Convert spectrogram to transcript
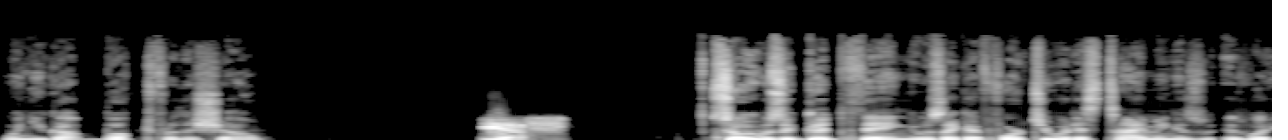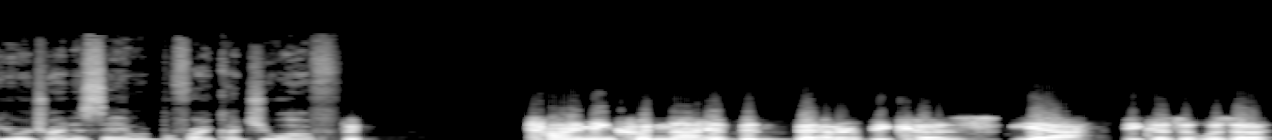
when you got booked for the show. Yes. So it was a good thing. It was like a fortuitous timing, is, is what you were trying to say before I cut you off. The timing could not have been better because, yeah, because it was a,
